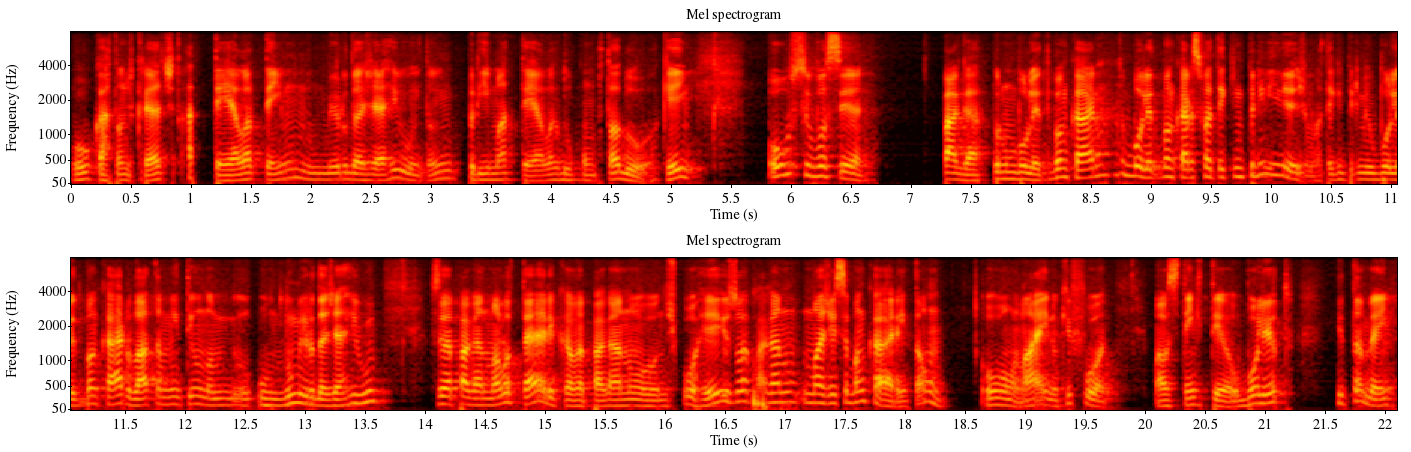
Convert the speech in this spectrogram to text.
ou cartão de crédito, a tela tem um número da GRU, então imprima a tela do computador, ok? Ou se você pagar por um boleto bancário, o boleto bancário você vai ter que imprimir mesmo. Vai ter que imprimir o boleto bancário, lá também tem o, nome, o número da GRU. Você vai pagar numa lotérica, vai pagar no, nos correios ou vai pagar numa agência bancária. Então, ou online, o que for. Mas você tem que ter o boleto e também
